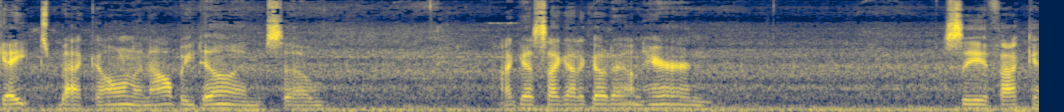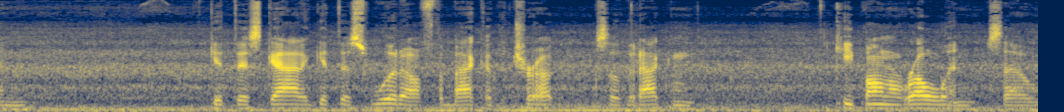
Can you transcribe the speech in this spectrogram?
gates back on and I'll be done. So I guess I got to go down here and see if I can get this guy to get this wood off the back of the truck so that I can keep on rolling. So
